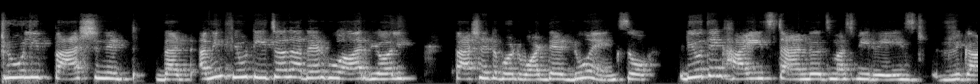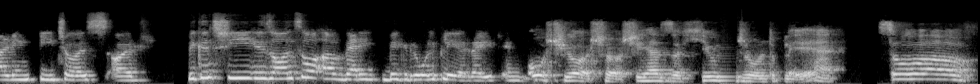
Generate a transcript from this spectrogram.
truly passionate that i mean few teachers are there who are really passionate about what they're doing so do you think high standards must be raised regarding teachers or because she is also a very big role player right in Oh, sure, sure. She has a huge role to play. So uh,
